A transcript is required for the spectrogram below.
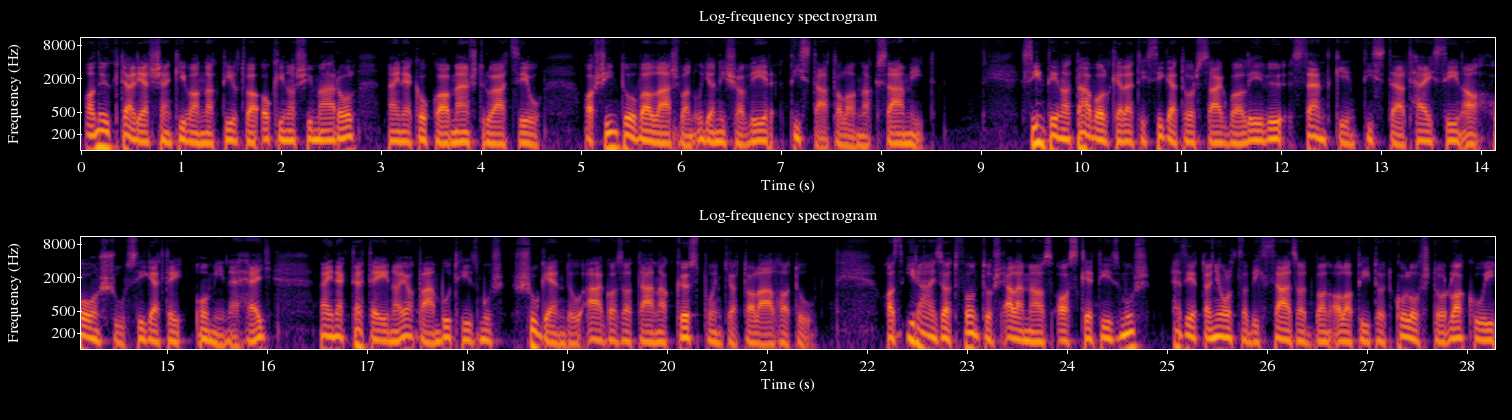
A nők teljesen kivannak tiltva Okinoshimáról, melynek oka a menstruáció. A sintó vallásban ugyanis a vér tisztátalannak számít. Szintén a távol-keleti szigetországban lévő szentként tisztelt helyszín a Honshu szigeti Omine hegy, melynek tetején a japán buddhizmus Sugendo ágazatának központja található. Az irányzat fontos eleme az aszketizmus, ezért a 8. században alapított kolostor lakói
